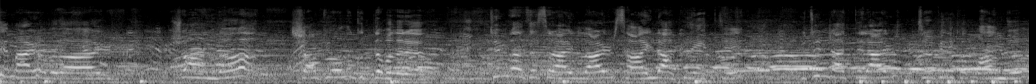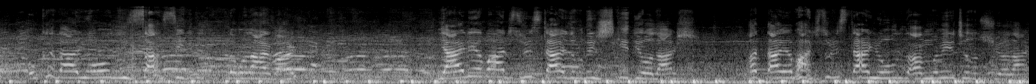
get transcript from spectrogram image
merhabalar. Şu anda şampiyonluk kutlamaları. Tüm Galatasaraylılar sahile akın etti. Bütün caddeler trafiğe kapandı. O kadar yoğun insan seli kutlamalar var. Yerli yabancı turistler de buna eşlik ediyorlar. Hatta yabancı turistler yolu anlamaya çalışıyorlar.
